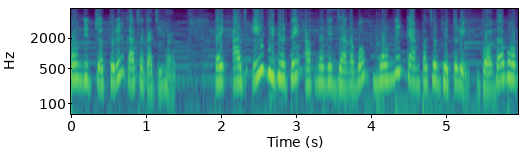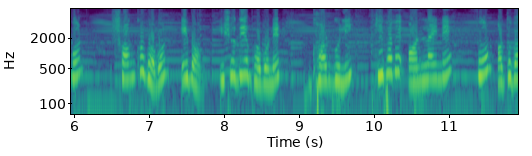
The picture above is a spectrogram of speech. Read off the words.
মন্দির চত্বরের কাছাকাছি হয়। তাই আজ এই ভিডিওতে আপনাদের জানাব মন্দির ক্যাম্পাসের ভেতরে গদা ভবন, শঙ্খ ভবন এবং ঈশদীয় ভবনের ঘরগুলি কীভাবে অনলাইনে, ফোন অথবা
